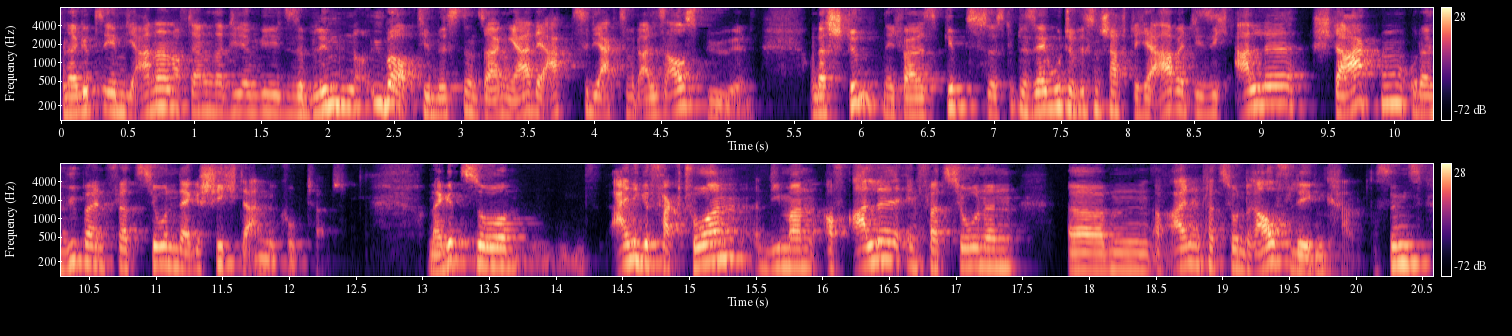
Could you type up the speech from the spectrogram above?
Und da gibt es eben die anderen auf der anderen Seite, die irgendwie diese blinden Überoptimisten und sagen, ja, der Aktie, die Aktie wird alles ausbügeln. Und das stimmt nicht, weil es gibt, es gibt eine sehr gute wissenschaftliche Arbeit, die sich alle starken oder Hyperinflationen der Geschichte angeguckt hat. Und da gibt es so einige Faktoren, die man auf alle Inflationen, ähm, auf allen Inflationen drauflegen kann. Das sind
